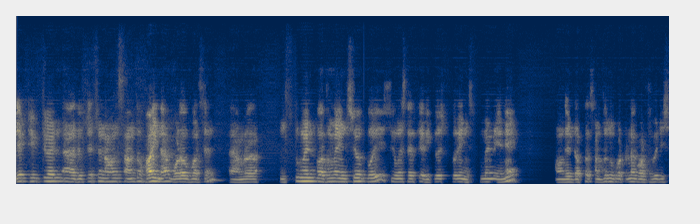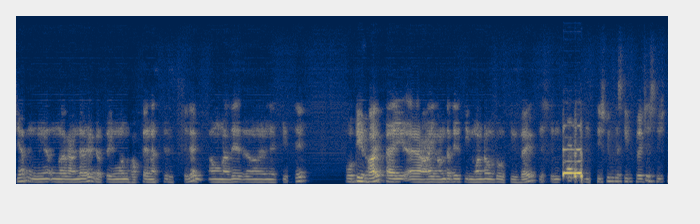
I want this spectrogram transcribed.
লেফট হিপ জয়েন্ট রিপ্লেসমেন্ট আমাদের শান্ত হয় না বড় অপারেশন আমরা ইনস্ট্রুমেন্ট প্রথমে ইনসিওর করি সিএমএস স্যারকে রিকোয়েস্ট করে ইনস্ট্রুমেন্ট এনে আমাদের ডক্টর শান্তনু পট্টনায়ক অর্থোপেডিশিয়ান ওনার আন্ডারে ডক্টর ইমন ভক্ত ছিলেন ওনাদের নেতৃত্বে ওটি হয় আহ, আড়াই ঘণ্টা থেকে তিন ঘণ্টা মতো ওটি হয়। শিশুকে শিফট হয়েছে শিশু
